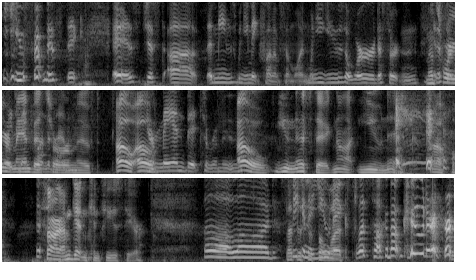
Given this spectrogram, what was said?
euphemistic is just uh it means when you make fun of someone when you use a word a certain in a That's where your man bits are them. removed. Oh, oh, your man bits are removed oh, unistic, not unique. oh, sorry, I'm getting confused here. oh lord speaking of eunuchs last- let's talk about cooter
